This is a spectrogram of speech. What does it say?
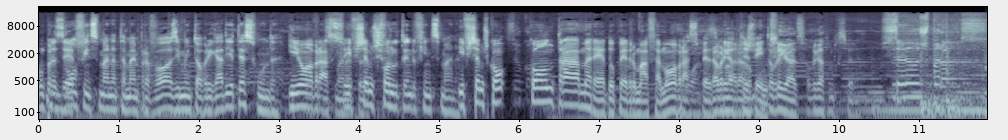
um prazer. Um bom fim de semana também para vós e muito obrigado e até segunda. E um abraço. E fechamos com... do fim de semana. E fechamos com Contra a Maré do Pedro Mafama. Um abraço, Pedro. Obrigado por teres vindo. Muito obrigado. Obrigado por me receber. Seus braços,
